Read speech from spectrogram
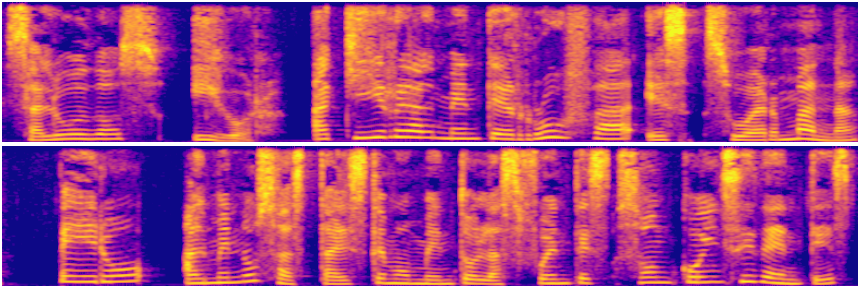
Saludos, Igor. Aquí realmente Rufa es su hermana, pero al menos hasta este momento las fuentes son coincidentes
